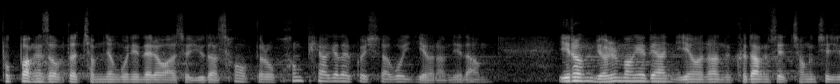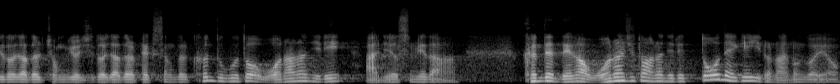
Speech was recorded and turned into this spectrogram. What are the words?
북방에서부터 점령군이 내려와서 유다 성읍들을 황폐하게 될 것이라고 예언합니다. 이런 멸망에 대한 예언은 그 당시 정치 지도자들, 종교 지도자들, 백성들 그 누구도 원하는 일이 아니었습니다. 그런데 내가 원하지도 않은 일이 또 내게 일어나는 거예요.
